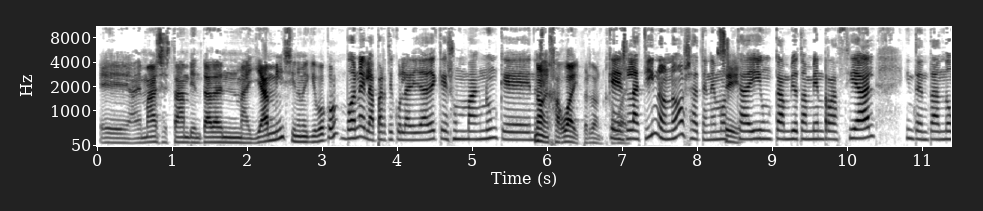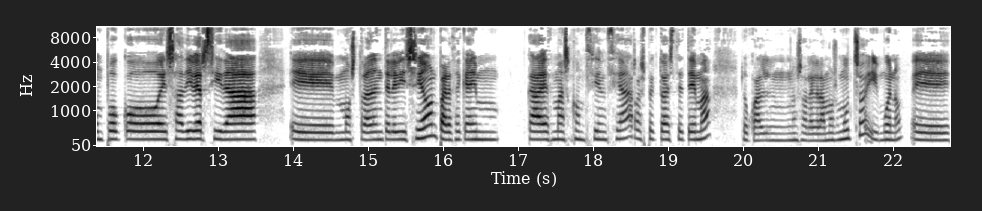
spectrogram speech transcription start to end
eh, además está ambientada en Miami, si no me equivoco. Bueno, y la particularidad de que es un Magnum que, en No, en Hawái, perdón. que es latino, ¿no? O sea, tenemos Sí. que hay un cambio también racial, intentando un poco esa diversidad eh, mostrada en televisión. Parece que hay cada vez más conciencia respecto a este tema, lo cual nos alegramos mucho. Y bueno, eh,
